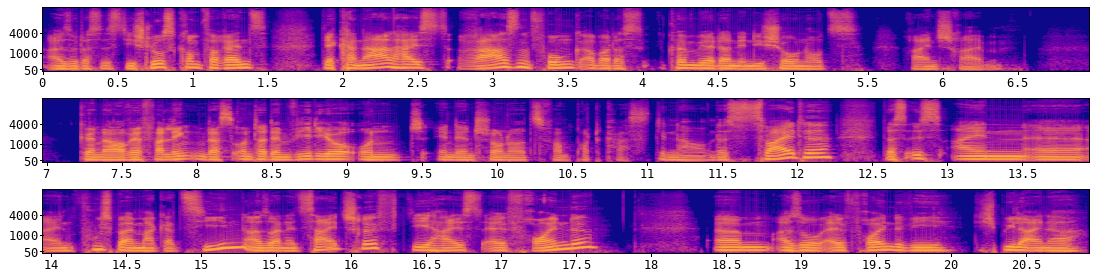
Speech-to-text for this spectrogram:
Also das ist die Schlusskonferenz. Der Kanal heißt Rasenfunk, aber das können wir dann in die Shownotes reinschreiben. Genau, wir verlinken das unter dem Video und in den Shownotes vom Podcast. Genau. Und das zweite, das ist ein, äh, ein Fußballmagazin, also eine Zeitschrift, die heißt Elf Freunde. Ähm, also elf Freunde wie die Spieler einer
